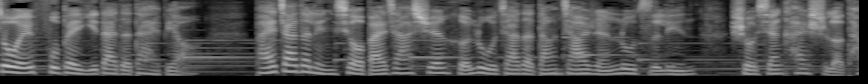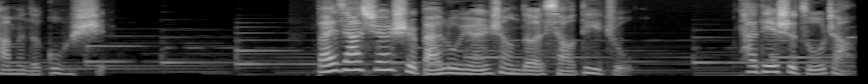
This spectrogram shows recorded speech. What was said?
作为父辈一代的代表，白家的领袖白嘉轩和陆家的当家人陆子霖首先开始了他们的故事。白嘉轩是白鹿原上的小地主，他爹是族长，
